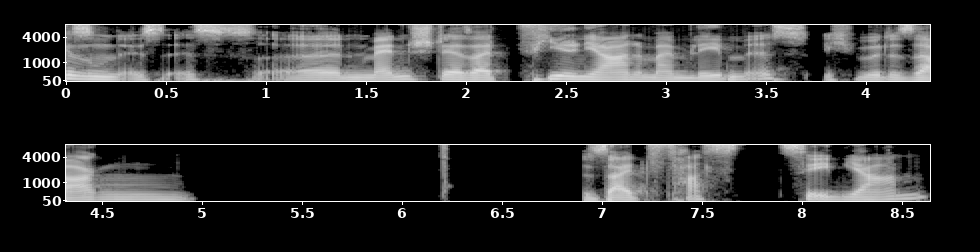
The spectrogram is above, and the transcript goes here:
ist ein, ist, ist äh, ein Mensch, der seit vielen Jahren in meinem Leben ist. Ich würde sagen, seit fast zehn Jahren.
